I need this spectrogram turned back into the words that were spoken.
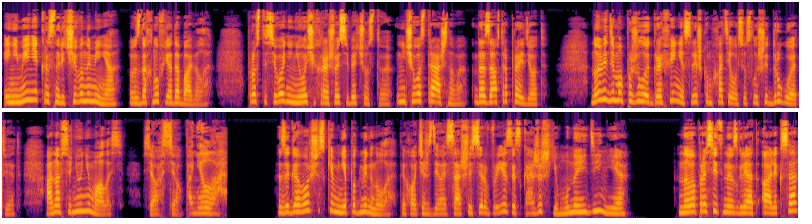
и не менее красноречиво на меня. Вздохнув, я добавила. Просто сегодня не очень хорошо себя чувствую. Ничего страшного, до завтра пройдет. Но, видимо, пожилой графине слишком хотелось услышать другой ответ. Она все не унималась. «Все-все, поняла». Заговорчески мне подмигнула. «Ты хочешь сделать Саше сюрприз и скажешь ему наедине». На вопросительный взгляд Алекса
